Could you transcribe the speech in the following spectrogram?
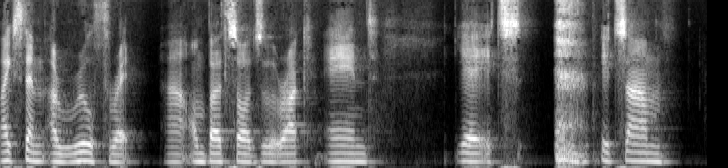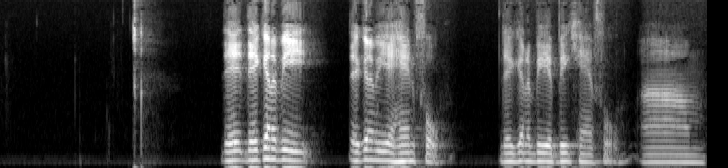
makes them a real threat uh, on both sides of the ruck, and yeah, it's it's um they're they're going to be they're going to be a handful. They're going to be a big handful. Um,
